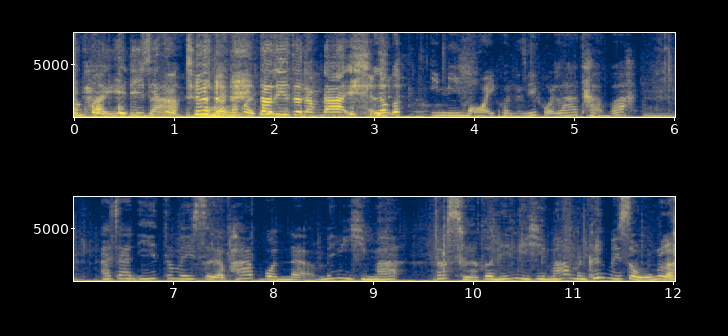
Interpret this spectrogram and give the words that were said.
สงสัถ่ายให้ดีที่สุดต้องเปิดกเท่าลุ่มที่จะทำได้ แล้วก็อีมีหมออีกคนหนึ่งที่โคราชถามว่า อาจารย์อีททำไมเสือภาพบนน่ะ ไม่มีหิมะ แล้วเสือตัวนี้มีหิมะมันขึ้นไปสูงเหรอ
